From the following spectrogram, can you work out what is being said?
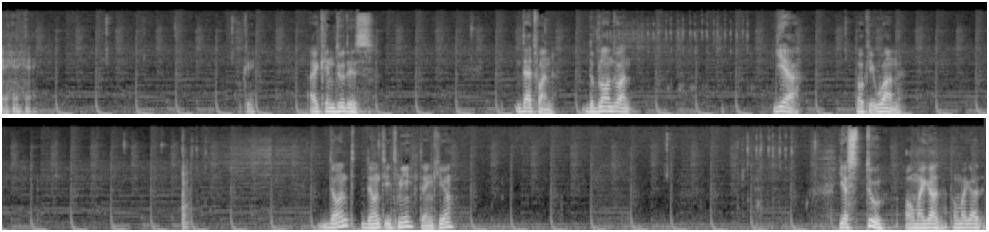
okay. I can do this. That one. The blonde one. Yeah. Okay, one. Don't, don't eat me, thank you. Yes, two. Oh my god, oh my god.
